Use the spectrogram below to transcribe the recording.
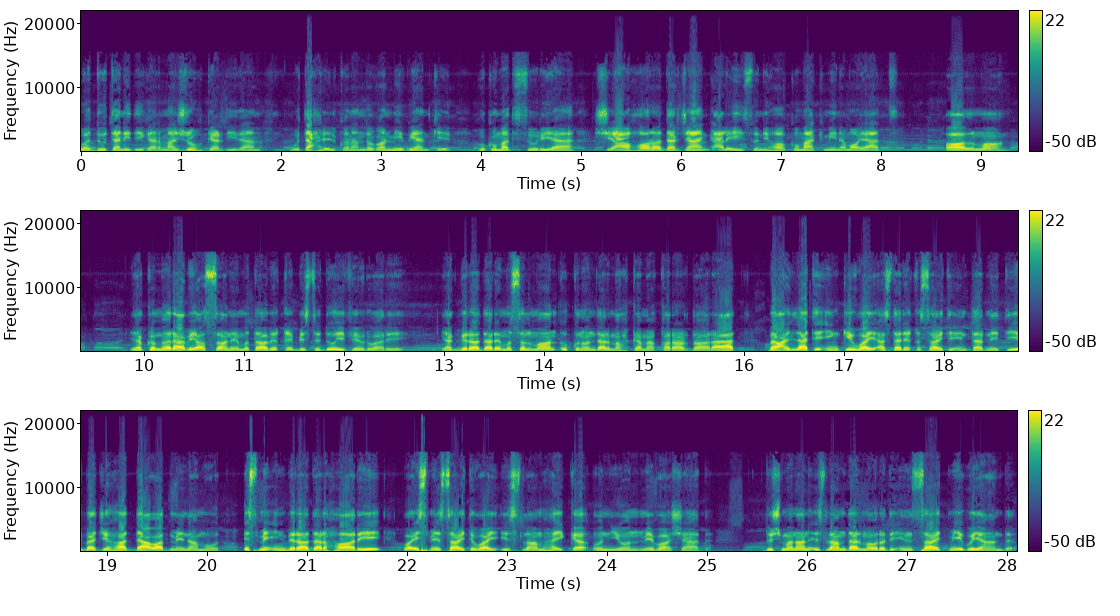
و دو تن دیگر مجروح گردیدند. و تحلیل کنندگان می‌گویند که حکومت سوریه شیعه ها را در جنگ علیه سنی ها کمک می نماید آلمان یکم ربیع الثانی مطابق 22 فوریه یک برادر مسلمان اکنون در محکمه قرار دارد. به علت اینکه وی از طریق سایت اینترنتی به جهاد دعوت می نمود اسم این برادر هاری و اسم سایت وی اسلام هیکه اونیون می باشد دشمنان اسلام در مورد این سایت می گویند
